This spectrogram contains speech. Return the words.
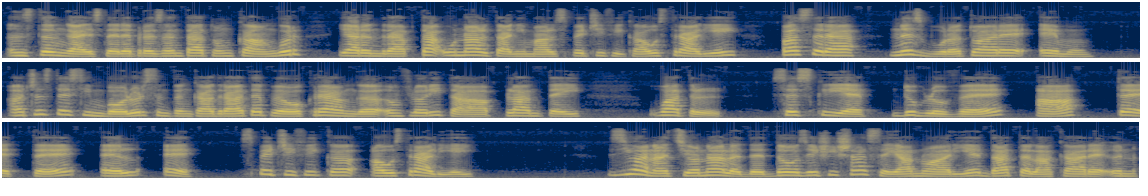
În stânga este reprezentat un cangur, iar în dreapta un alt animal specific Australiei, pasărea nezburătoare emu. Aceste simboluri sunt încadrate pe o creangă înflorită a plantei wattle. Se scrie W-A-T-T-L-E, specifică Australiei. Ziua națională de 26 ianuarie, dată la care în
